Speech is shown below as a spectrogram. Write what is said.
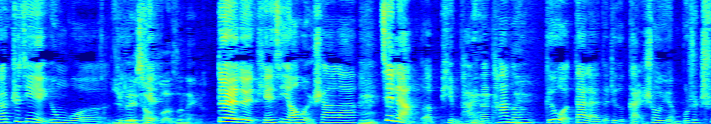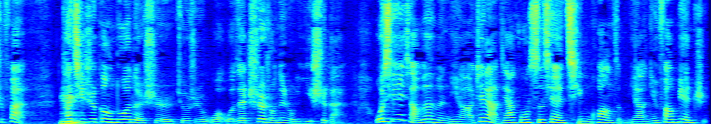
然后之前也用过一堆小盒子那个，对对，甜心摇滚沙拉，嗯这两个品牌呢，它能给我带来的这个感受远不是吃饭，它嗯其实更多的是就是我我在吃的时候那种仪式感。我现在想问问您啊，这两家公司现在情况怎么样？您方便指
